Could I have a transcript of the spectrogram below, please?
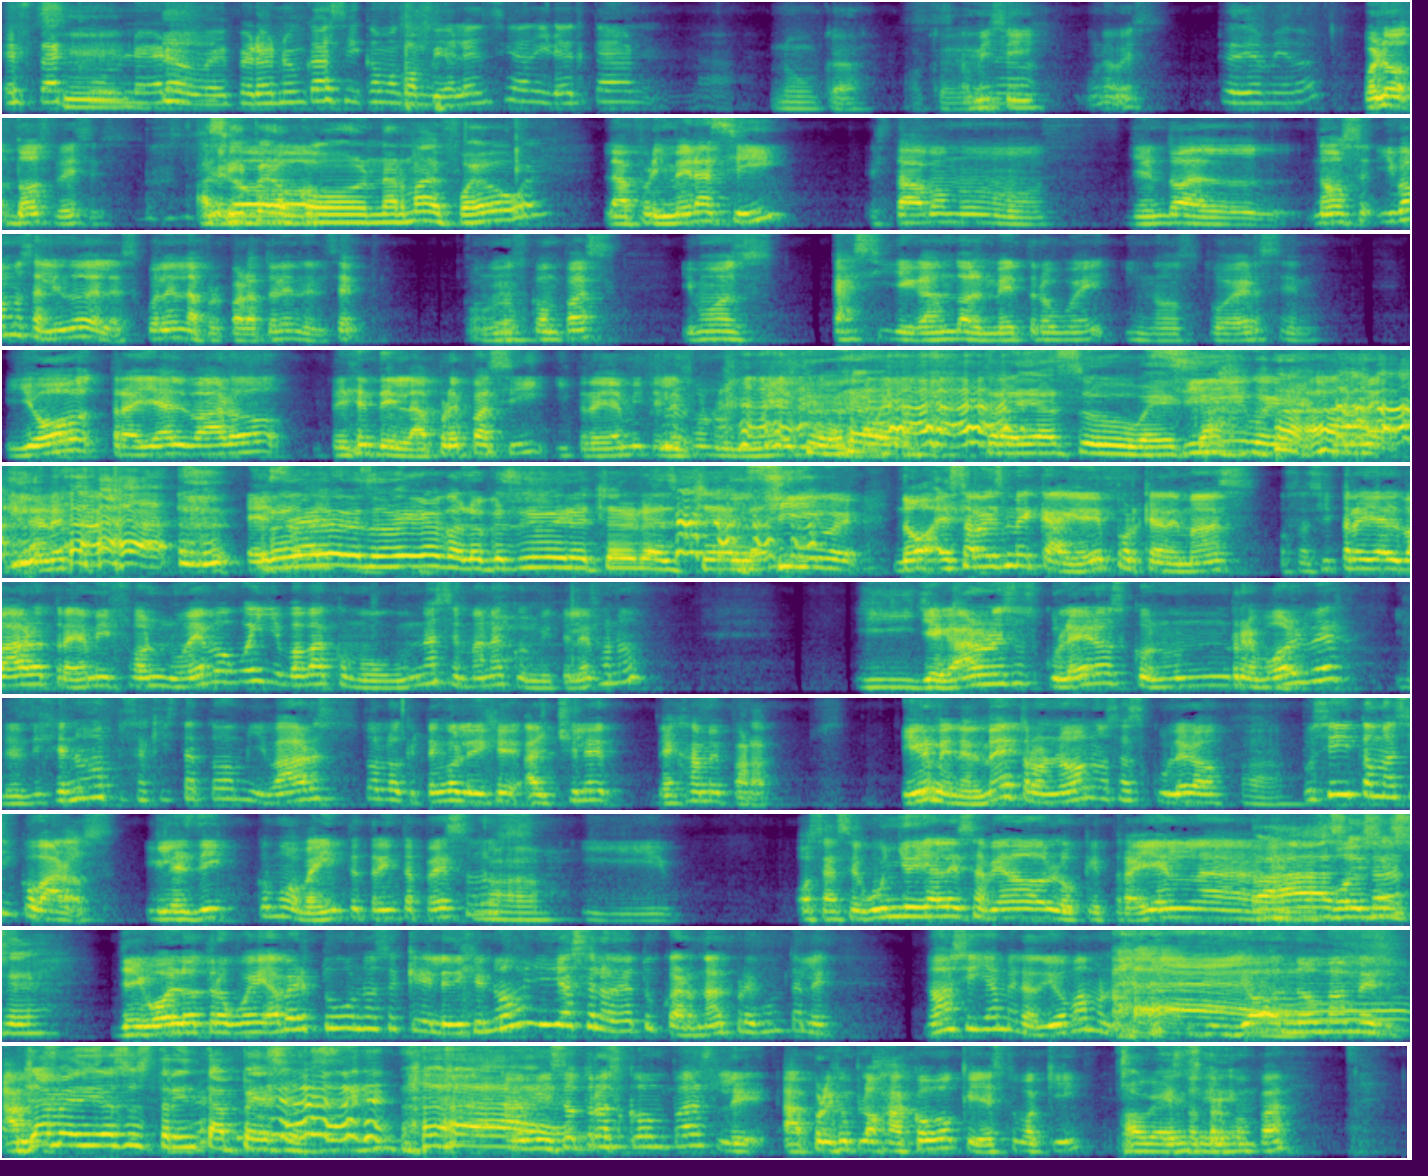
Está Sí. culero, güey. Pero nunca así como con violencia directa. No. Nunca. ok. A mí sí, una vez. ¿Te dio miedo? Bueno, dos veces. Así, pero con arma de fuego, güey. La primera sí, estábamos yendo al... No, se- íbamos saliendo de la escuela en la preparatoria en el set. Con unos compas. Íbamos casi llegando al metro, güey, y nos tuercen. Y yo traía el varo de, la prepa así y traía mi teléfono nuevo, güey. Traía su beca. Sí, güey. La neta, Traía lo que su beca con lo que se iba a ir a echar unas chelas. Sí, güey. No, esa vez me cagué porque además, o sea, sí traía el varo, traía mi phone nuevo, güey. Llevaba como una semana con mi teléfono. Y llegaron esos culeros con un revólver. Y les dije, no, pues aquí está todo mi varo, esto es todo lo que tengo. Le dije, al chile, déjame para pues, irme en el metro, ¿no? No seas culero. Ah. Pues sí, toma cinco varos. Y les di como 20, 30 pesos. Ajá. Y, o sea, según yo ya les había dado lo que traía en, la, en Ajá, las sí, sí, sí. Llegó el otro güey, a ver tú, no sé qué. Le dije, no, yo ya se lo di a tu carnal, pregúntale. No, sí, ya me la dio, vámonos. Y yo, no mames. A Ya mis, me dio sus 30 pesos. a mis otros compas, le, a, por ejemplo, a Jacobo, que ya estuvo aquí, Ok, que es sí. otro compa,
